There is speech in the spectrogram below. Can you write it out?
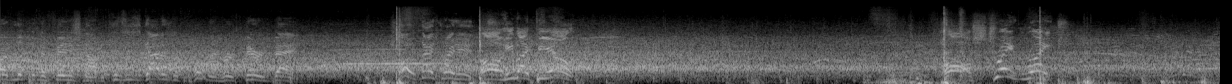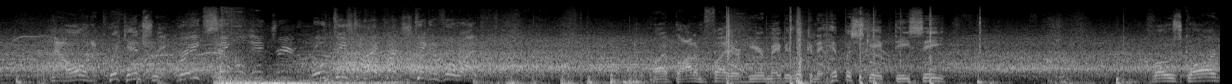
Start looking to finish now because he's got his opponent hurt very bad. Oh, nice right hand. Oh, he might be out. Oh, straight right. Now, oh, and a quick entry. Great single entry, rotates to high punch, he's taking it for a ride. All right, bottom fighter here, maybe looking to hip escape, DC. Close guard.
